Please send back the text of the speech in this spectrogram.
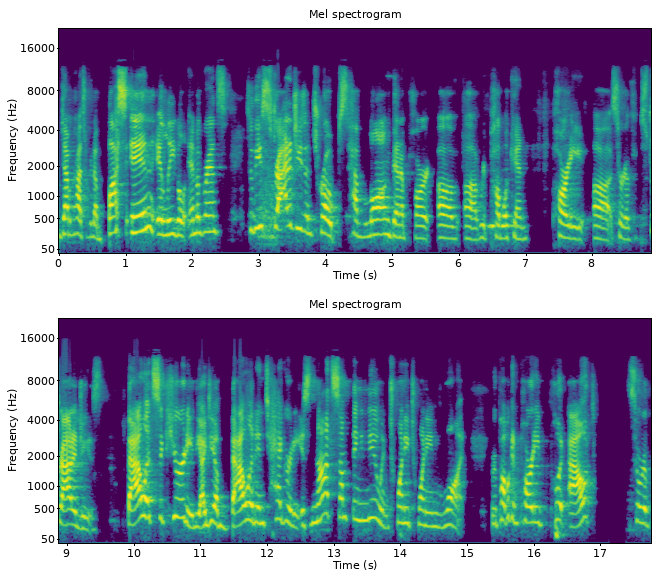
Democrats were going to bus in illegal immigrants. So these strategies and tropes have long been a part of uh, Republican Party uh, sort of strategies. Ballot security, the idea of ballot integrity, is not something new in 2021. Republican Party put out sort of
